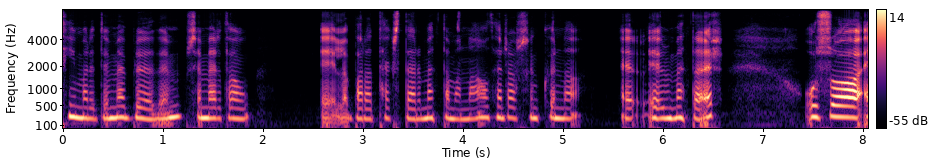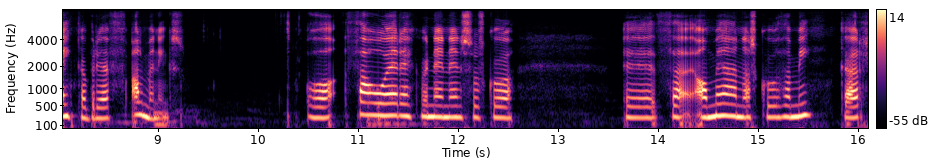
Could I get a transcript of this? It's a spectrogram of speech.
tímaritum með blöðum sem er þá eiginlega bara textar mentamanna og þeirra sem kunna er, eru mentaðir og svo engabref almennings. Og þá er einhvern veginn eins og sko uh, það, á meðan að sko það mingar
